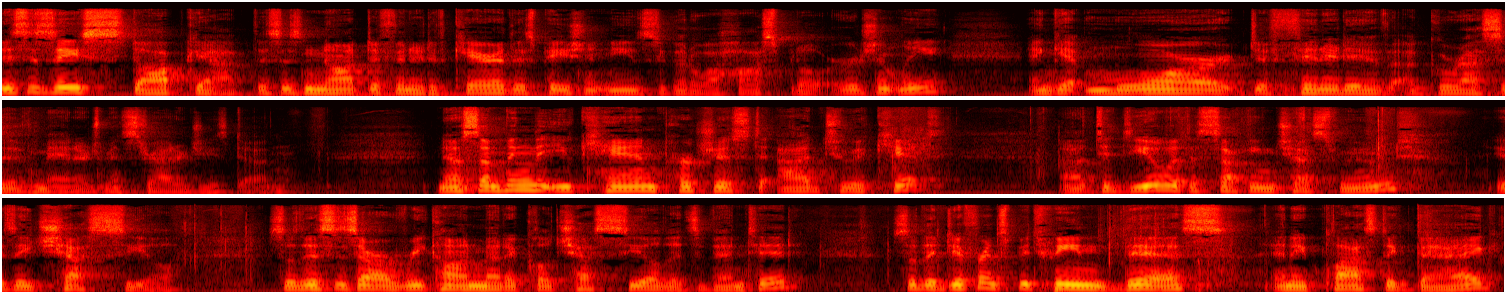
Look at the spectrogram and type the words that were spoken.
This is a stopgap. This is not definitive care. This patient needs to go to a hospital urgently and get more definitive, aggressive management strategies done. Now, something that you can purchase to add to a kit uh, to deal with a sucking chest wound is a chest seal. So this is our Recon Medical chest seal that's vented. So the difference between this and a plastic bag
